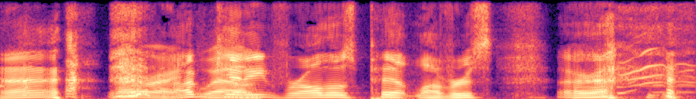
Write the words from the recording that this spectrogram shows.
right I'm well, kidding for all those pit lovers. All right.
